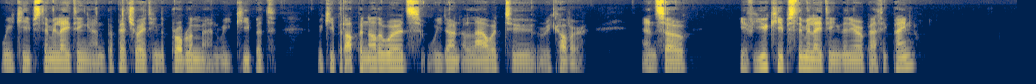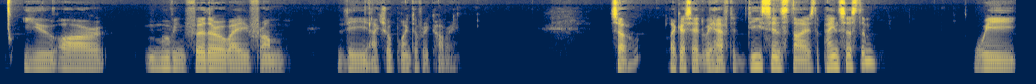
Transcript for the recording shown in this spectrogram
we keep stimulating and perpetuating the problem and we keep it we keep it up in other words we don't allow it to recover. And so if you keep stimulating the neuropathic pain you are moving further away from the actual point of recovery. So like i said we have to desensitize the pain system. We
